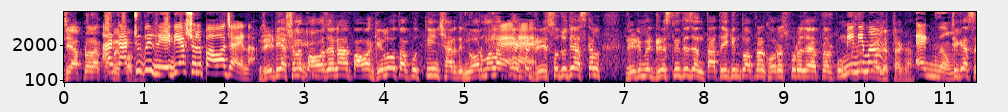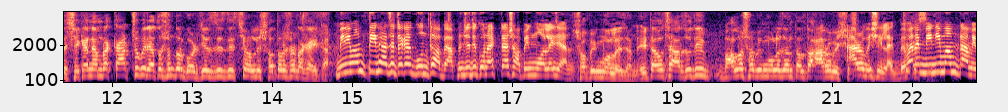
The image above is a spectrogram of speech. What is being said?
যে আপনারা আর কারচুপি রেডি আসলে পাওয়া যায় না। রেডি আসলে পাওয়া যায় না আর পাওয়া গেলেও তারপর তিন সাড়ে তিন নর্মাল আপনি হ্যাঁ, একটা হ্যাঁ। ড্রেসও যদি আজকাল রেডিমেড ড্রেস নিতে যান তাতেই কিন্তু আপনার খরচ পড়ে যায় আপনার হাজার টাকা। একদম। ঠিক আছে সেখানে আমরা কাঠচুপির এত সুন্দর গর্জিয়াস ড্রেস দিচ্ছি? অনলি সতেরোশো টাকা এটা। মিনিমাম তিন হাজার টাকা গুনতে হবে। আপনি যদি কোনো একটা শপিং মলে যান। শপিং মলে যান। এটা হচ্ছে আর যদি ভালো শপিং মলে যান তাহলে তো আরও বেশি আরও বেশি লাগবে। মানে মিনিমামটা আমি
